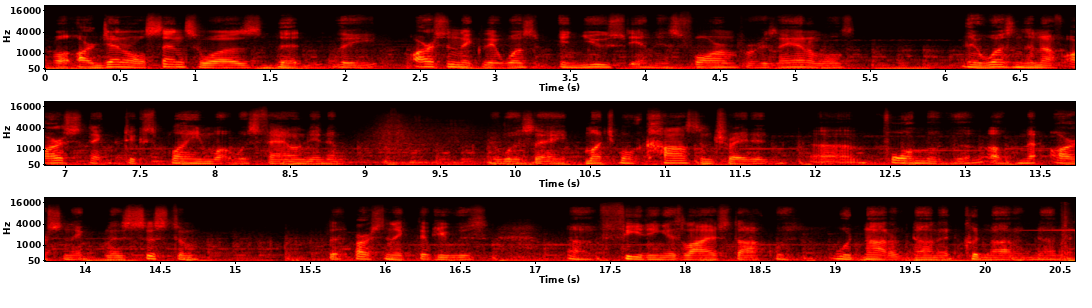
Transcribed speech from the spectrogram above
Well, our general sense was that the arsenic that was in use in his farm for his animals, there wasn't enough arsenic to explain what was found in him. There was a much more concentrated uh, form of, the, of arsenic in his system. The arsenic that he was uh, feeding his livestock was, would not have done it, could not have done it.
